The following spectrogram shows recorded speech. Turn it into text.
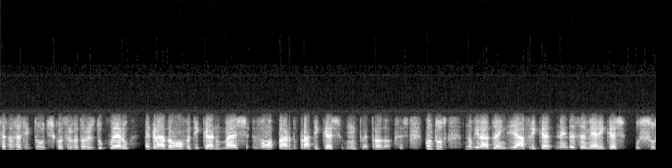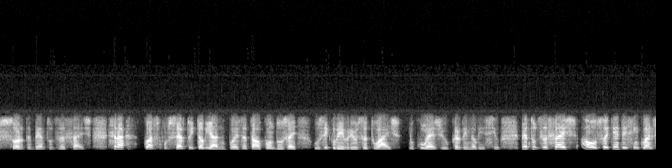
certas atitudes conservadoras do clero agradam ao Vaticano, mas vão a par de práticas muito heterodoxas. Contudo, não virá nem de África nem das Américas o sucessor de Bento XVI. Será quase por certo italiano, pois a tal conduzem os equilíbrios atuais no Colégio Cardinalício. Bento XVI, aos 85 anos,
